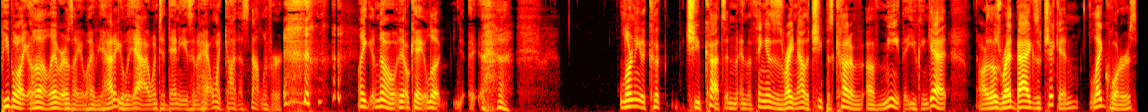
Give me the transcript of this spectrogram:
people are like, "Oh, liver." I was like, "Well, have you had it?" Go, "Yeah, I went to Denny's and I had." Oh my god, that's not liver. like, no, okay, look, learning to cook cheap cuts, and and the thing is, is right now the cheapest cut of of meat that you can get are those red bags of chicken leg quarters,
